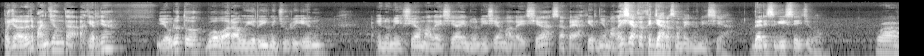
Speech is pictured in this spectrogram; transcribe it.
perjalanannya panjang tak akhirnya ya udah tuh gue warawiri ngejuriin Indonesia Malaysia Indonesia Malaysia sampai akhirnya Malaysia kekejar sama Indonesia. Dari segi schedule wow.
